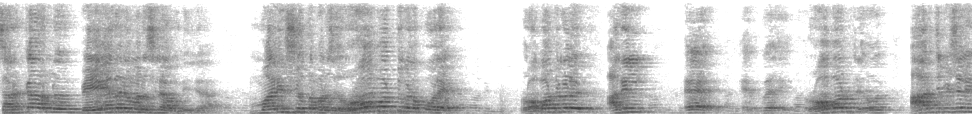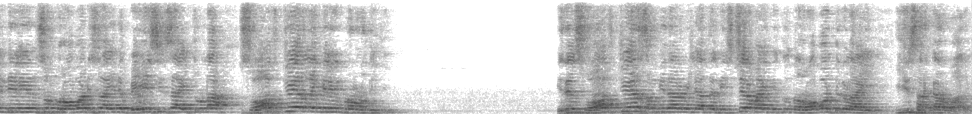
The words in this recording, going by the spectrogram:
സർക്കാരിന് വേദന മനസ്സിലാവുന്നില്ല. മനുഷ്യത്വം മനുഷ്യ റോബോട്ടുകളെ പോലെ. റോബോട്ടുകൾ അതിൽ റോബോട്ട് ആർട്ടിഫിഷ്യൽ ഇന്റലിജൻസും റോബോട്ടിക്സും അതിന്റെ ബേസിസ് ആയിട്ടുള്ള സോഫ്റ്റ്വെയറിലെങ്കിലും പ്രവർത്തിക്കും. ഇത് സോഫ്റ്റ്വെയർ സംവിധാനമില്ലാത്ത നിശ്ചലമായി നിൽക്കുന്ന റോബോട്ടുകളായി ഈ സർക്കാർ മാറി.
